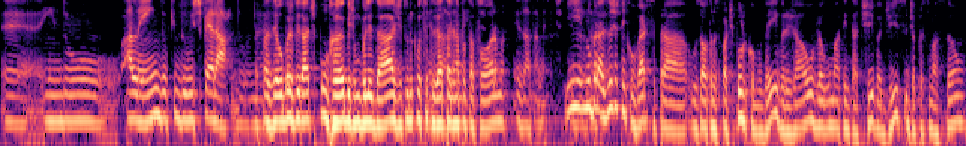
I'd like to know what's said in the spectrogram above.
é, indo além do que do esperado. Né? É fazer a Uber virar tipo um hub de mobilidade, tudo que você quiser estar ali na plataforma. Exatamente. E Exatamente. no Brasil já tem conversas para usar o transporte público como o Denver? Já houve alguma tentativa disso, de aproximação?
